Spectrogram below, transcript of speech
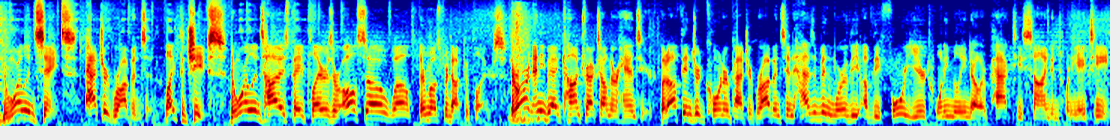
New Orleans Saints, Patrick Robinson. Like the Chiefs, New Orleans' highest paid players are also, well, their most productive players. There aren't any bad contracts on their hands here, but off the injured corner Patrick Robinson hasn't been worthy of the four-year, $20 million pact he signed in 2018.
